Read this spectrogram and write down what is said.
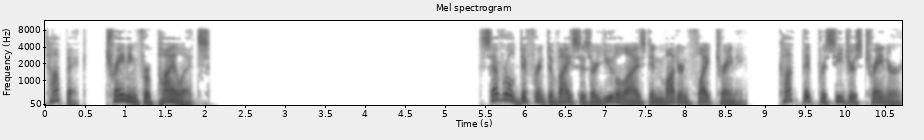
Topic: Training for pilots. Several different devices are utilized in modern flight training. Cockpit Procedures Trainer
